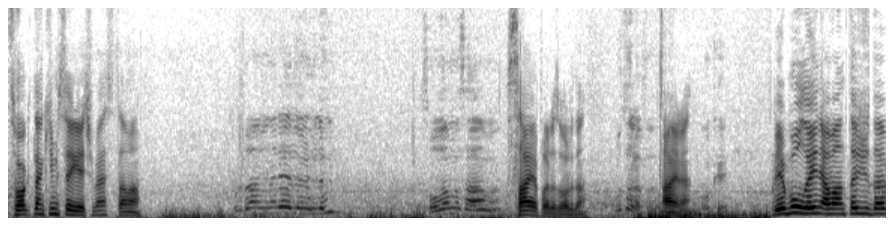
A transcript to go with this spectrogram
sokaktan kimse geçmez. Tamam. Buradan nereye dönelim? Sola mı sağa mı? Sağ yaparız oradan. Bu tarafa. Aynen. Okey. Ve bu olayın avantajı da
